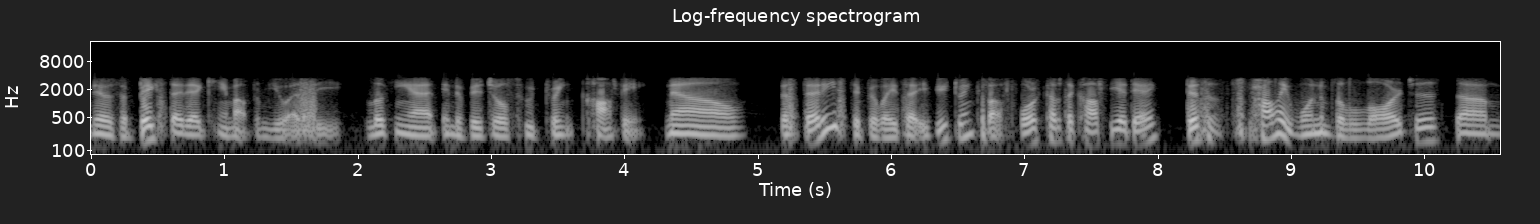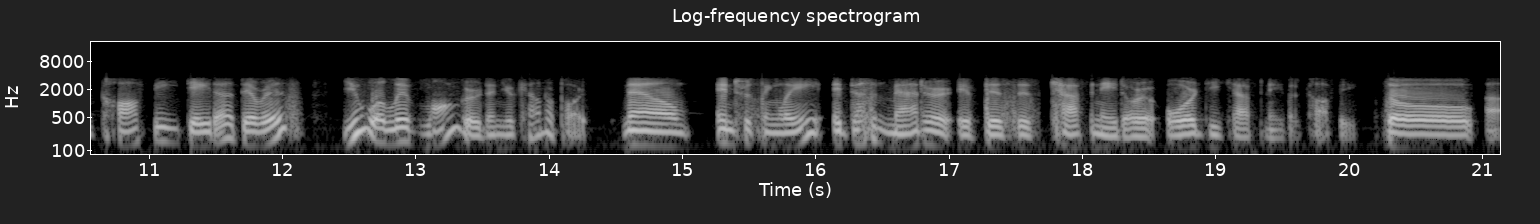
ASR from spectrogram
there was a big study that came out from USC looking at individuals who drink coffee. Now, the study stipulates that if you drink about four cups of coffee a day, this is probably one of the largest um, coffee data there is. You will live longer than your counterpart. Now, interestingly, it doesn't matter if this is caffeinated or, or decaffeinated coffee. So uh,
